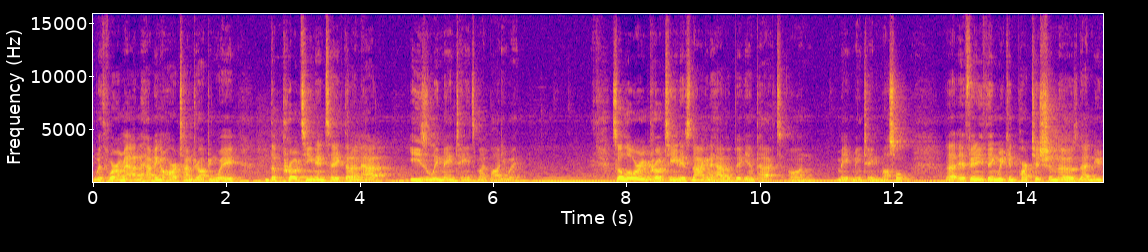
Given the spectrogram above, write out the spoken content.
with where I'm at and having a hard time dropping weight, the protein intake that I'm at easily maintains my body weight. So lowering protein is not going to have a big impact on maintaining muscle. Uh, if anything, we can partition those that new,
